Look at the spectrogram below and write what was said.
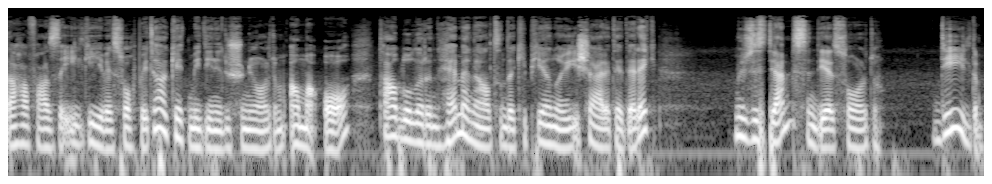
daha fazla ilgiyi ve sohbeti hak etmediğini düşünüyordum. Ama o tabloların hemen altındaki piyanoyu işaret ederek müzisyen misin diye sordu. Değildim.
